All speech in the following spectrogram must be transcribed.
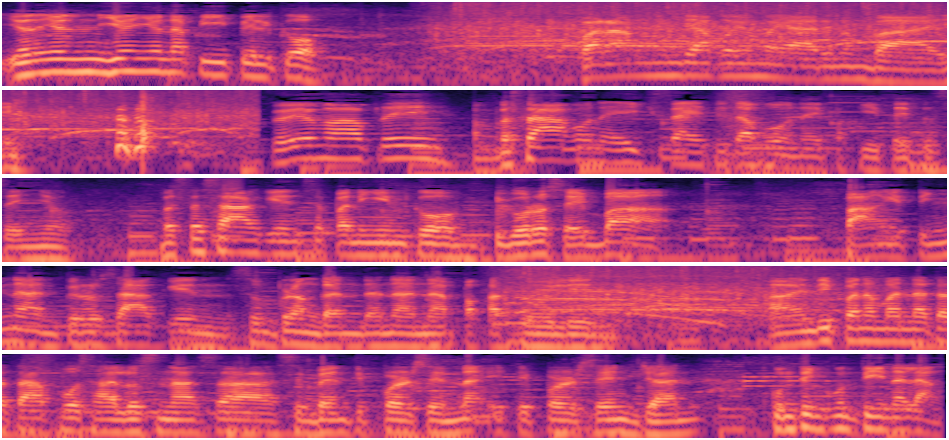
yun, yun, yun yung napipil ko. Parang hindi ako yung mayari ng bahay. so yun mga pre, basta ako na-excited ako na ipakita ito sa inyo. Basta sa akin, sa paningin ko, siguro sa iba, pangit tingnan. Pero sa akin, sobrang ganda na, napakasulit. Ah, hindi pa naman natatapos, halos nasa 70% na, 80% dyan. Kunting-kunti na lang,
